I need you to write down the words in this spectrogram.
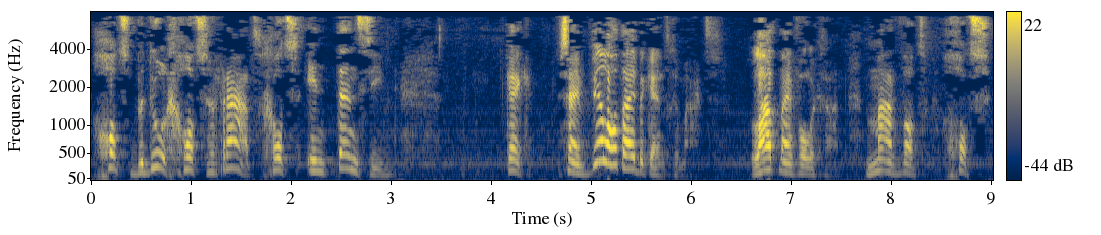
Gods bedoeling, Gods raad, Gods intentie. Kijk, zijn wil had hij bekendgemaakt. Laat mijn volk gaan. Maar wat Gods,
